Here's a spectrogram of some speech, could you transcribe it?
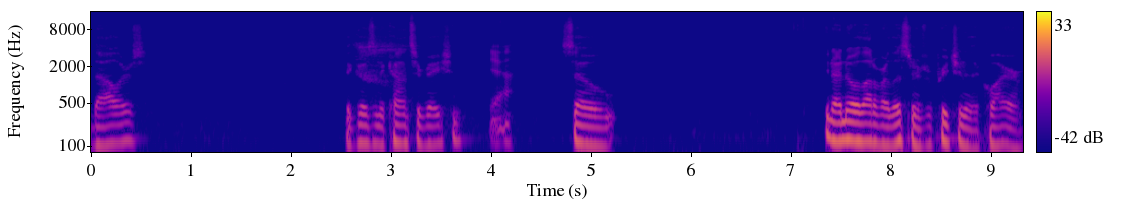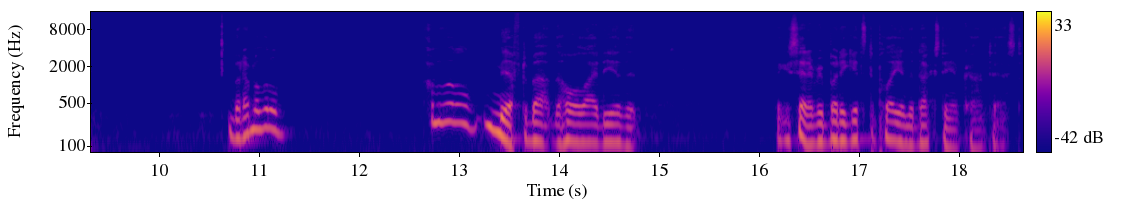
dollars that goes into conservation. Yeah. So, you know, I know a lot of our listeners were preaching to the choir, but I'm a little, I'm a little miffed about the whole idea that, like I said, everybody gets to play in the duck stamp contest.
